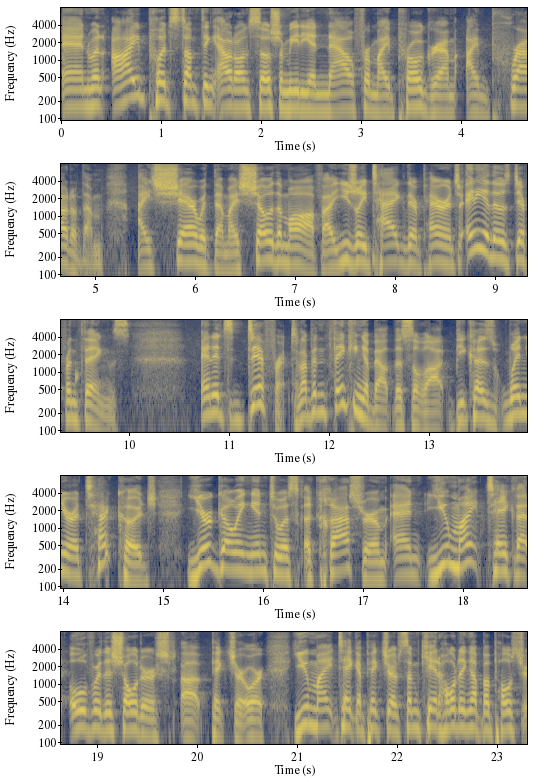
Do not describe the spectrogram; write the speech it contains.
And when I put something out on social media now for my program, I'm proud of them. I share with them, I show them off. I usually tag their parents or any of those different things and it's different. And I've been thinking about this a lot because when you're a tech coach, you're going into a, a classroom and you might take that over the shoulder uh, picture, or you might take a picture of some kid holding up a poster,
